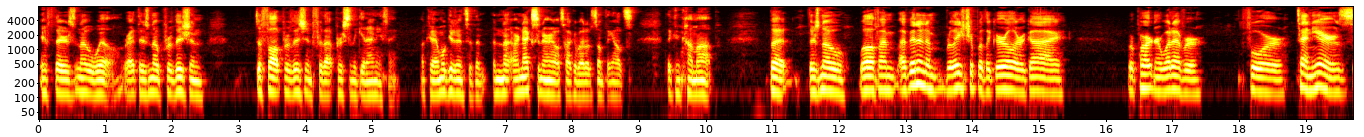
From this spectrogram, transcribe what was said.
if there's no will, right? There's no provision, default provision for that person to get anything. Okay, and we'll get into the our next scenario. I'll talk about something else that can come up, but there's no well. If I'm I've been in a relationship with a girl or a guy or partner, whatever, for ten years,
